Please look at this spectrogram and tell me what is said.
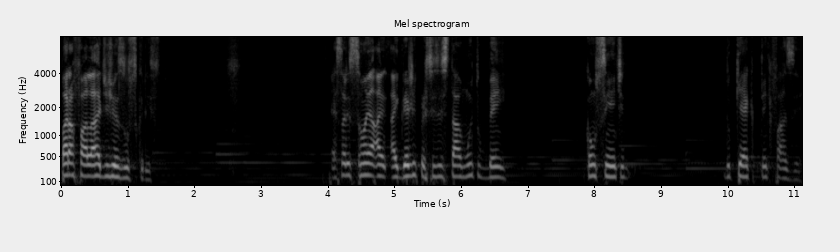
para falar de Jesus Cristo. Essa lição a, a igreja precisa estar muito bem consciente do que é que tem que fazer.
